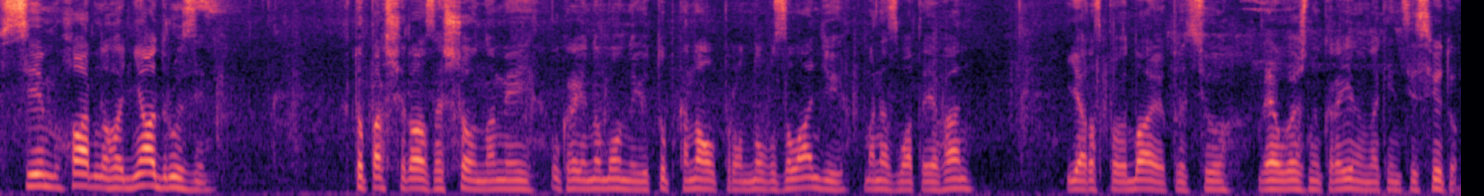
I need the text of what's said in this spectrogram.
Всім гарного дня, друзі! Хто перший раз зайшов на мій україномовний YouTube канал про Нову Зеландію, мене звати Євген. Я розповідаю про цю дивовижну країну на кінці світу.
